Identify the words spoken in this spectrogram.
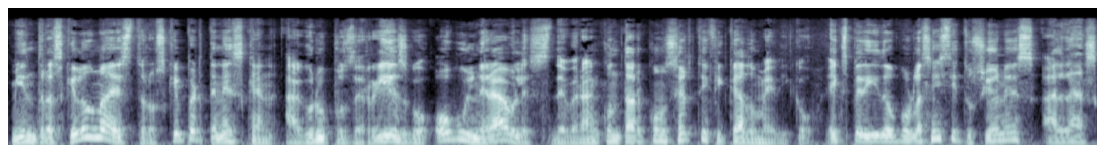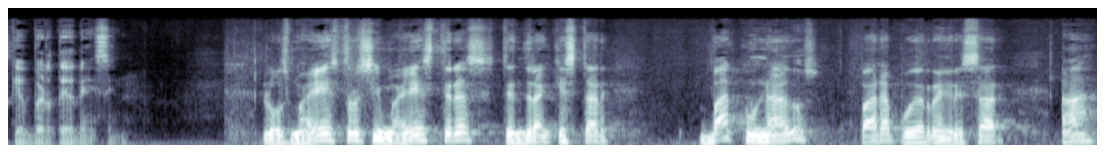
mientras que los maestros que pertenezcan a grupos de riesgo o vulnerables deberán contar con certificado médico expedido por las instituciones a las que pertenecen los maestros y maestras tendrán que estar vacunados para poder regresar a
